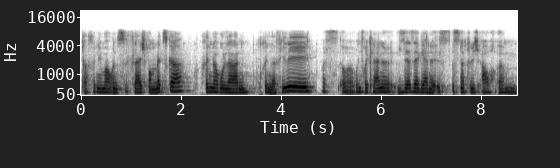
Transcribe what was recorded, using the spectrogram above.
Dafür nehmen wir uns Fleisch vom Metzger, Rinderrouladen, Rinderfilet. Was äh, unsere Kleine sehr, sehr gerne isst, ist natürlich auch ähm,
